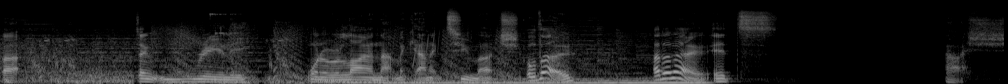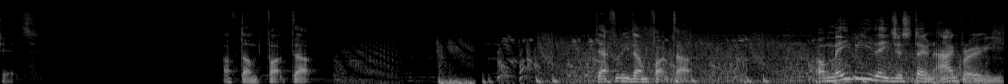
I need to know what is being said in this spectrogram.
But don't really want to rely on that mechanic too much. Although, I don't know, it's... Ah, shit. I've done fucked up. Definitely done fucked up. Or maybe they just don't aggro you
